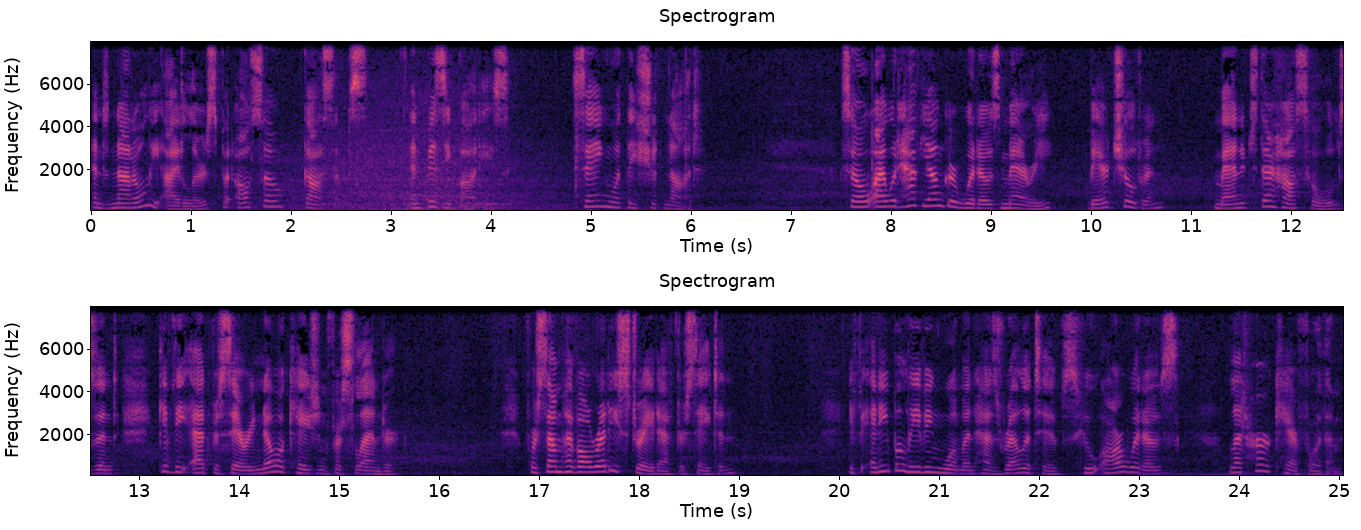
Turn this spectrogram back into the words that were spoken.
and not only idlers, but also gossips and busybodies, saying what they should not. So I would have younger widows marry, bear children, manage their households, and give the adversary no occasion for slander for some have already strayed after Satan. If any believing woman has relatives who are widows, let her care for them.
